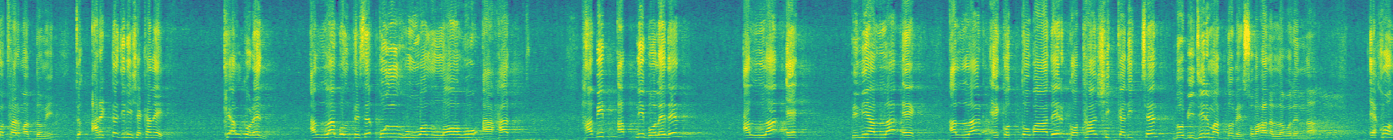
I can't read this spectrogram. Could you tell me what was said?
কথার মাধ্যমে, তো আরেকটা জিনিস এখানে খেয়াল করেন, আল্লাহ বলতেছে, কুল হুয়াল্লাহু আহাদ। হাবিব, আপনি বলে দেন, আল্লাহ এক, তিনি আল্লাহ এক। আল্লাহর একত্ববাদের কথা শিক্ষা দিচ্ছেন নবীজির মাধ্যমে সোবাহান আল্লাহ বলেন না। এখন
